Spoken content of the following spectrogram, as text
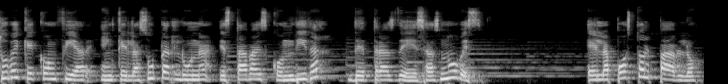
tuve que confiar en que la superluna estaba escondida detrás de esas nubes. El apóstol Pablo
